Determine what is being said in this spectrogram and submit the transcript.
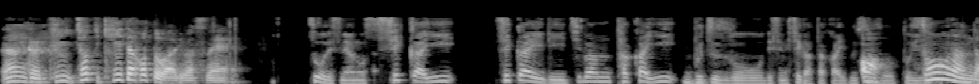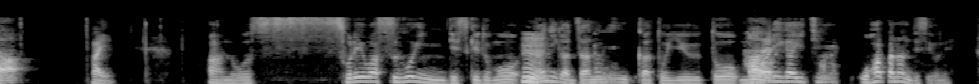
なんかき、ちょっと聞いたことはありますね。そうですね。あの、世界、世界で一番高い仏像ですね。背が高い仏あ像という。、そうなんだ。はい。あの、それはすごいんですけども、うん何が残念かというと、はい周りが一面お墓なんですよね。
